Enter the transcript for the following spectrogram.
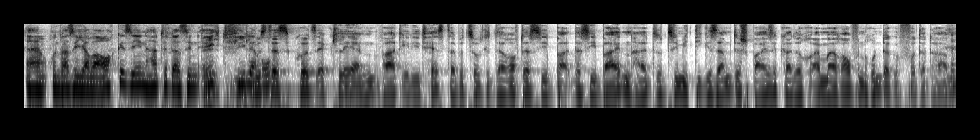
äh, und was ich aber auch gesehen hatte, da sind echt viele... Ich muss das kurz erklären. Wart ihr die Tester? Bezog sich darauf, dass die, be- dass die beiden halt so ziemlich die gesamte Speisekarte auch einmal rauf und runter gefuttert haben.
